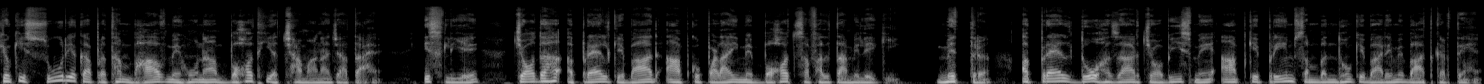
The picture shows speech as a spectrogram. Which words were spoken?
क्योंकि सूर्य का प्रथम भाव में होना बहुत ही अच्छा माना जाता है। इसलिए 14 अप्रैल के बाद आपको पढ़ाई में बहुत सफलता मिलेगी। मित्र, अप्रैल 2024 में आपके प्रेम संबंधों के बारे में बात करते हैं।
